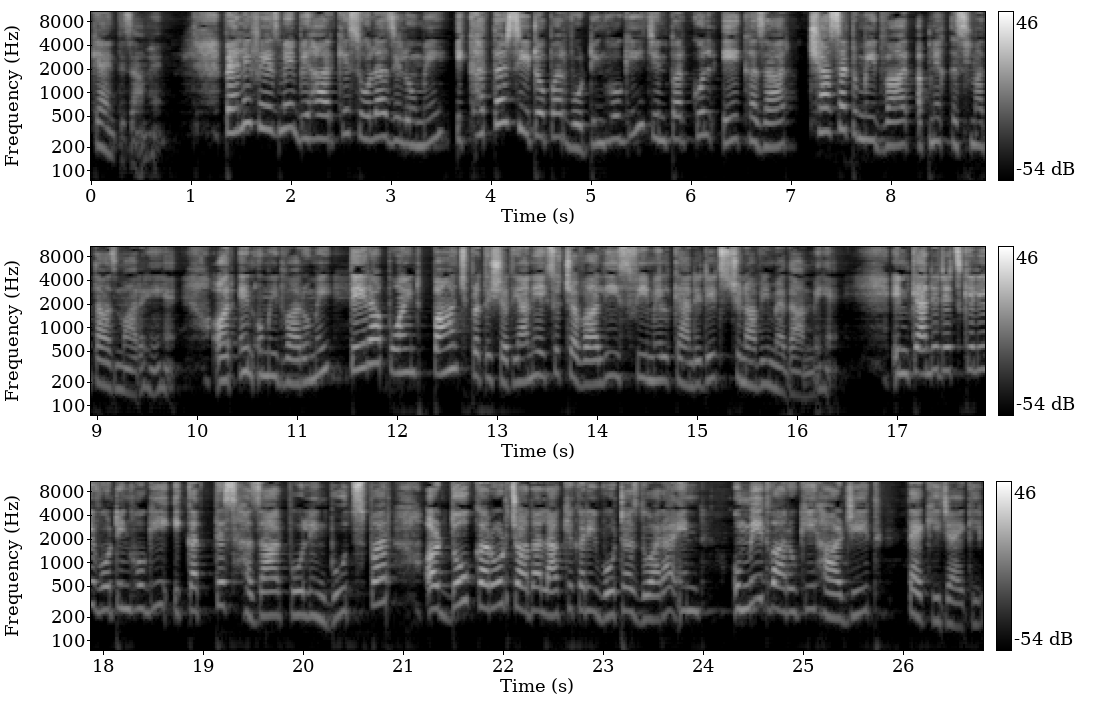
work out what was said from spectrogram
क्या इंतज़ाम है? पहले फ़ेज़ में बिहार के 16 जिलों में इकहत्तर सीटों पर वोटिंग होगी, जिन पर कुल एक हज़ार छियासठ उम्मीदवार अपनी किस्मत आजमा रहे हैं और इन उम्मीदवारों में 13.5 प्रतिशत यानी एक सौ चौवालीस फीमेल कैंडिडेट्स चुनावी मैदान में हैं। इन कैंडिडेट्स के लिए वोटिंग होगी इकतीस हज़ार पोलिंग बूथ्स पर और दो करोड़ चौदह लाख के करीब वोटर्स द्वारा इन उम्मीदवारों की हार जीत तय की जाएगी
